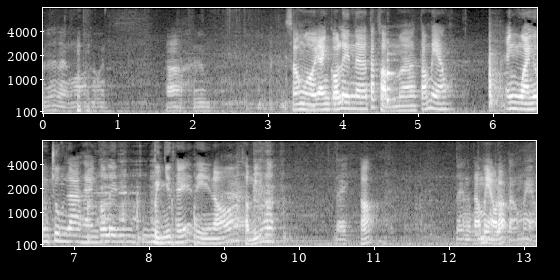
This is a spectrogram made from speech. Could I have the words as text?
rất là ngon luôn thơm xong rồi anh có lên tác phẩm táo mèo anh ngoài ngâm chung ra thì anh có lên bình như thế thì nó thẩm mỹ hơn đây đó đây là Táo mèo đó. táo mèo.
